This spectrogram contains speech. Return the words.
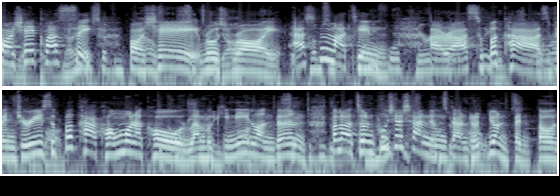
Porsche Classic Porsche Rolls-Royce Aston Martin Ara Supercars Venturi Supercar ของโมนาโก Lamborghini London ตลอดจนผู้เชี่ยวชาญในวงการรถยนต์เป็น็นต้น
